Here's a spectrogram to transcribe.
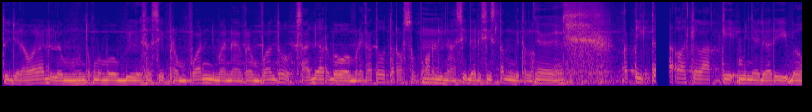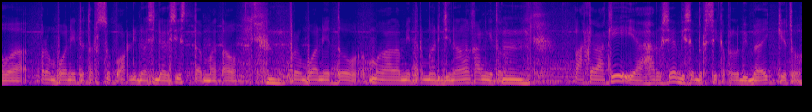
tujuan awalnya dalam untuk memobilisasi perempuan di mana perempuan tuh sadar bahwa mereka tuh tersubordinasi dari sistem gitu loh. Iya, iya. Ketika laki-laki menyadari bahwa perempuan itu tersubordinasi dari sistem atau perempuan itu mengalami termarginalkan gitu loh. Laki-laki ya harusnya bisa bersikap lebih baik gitu.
